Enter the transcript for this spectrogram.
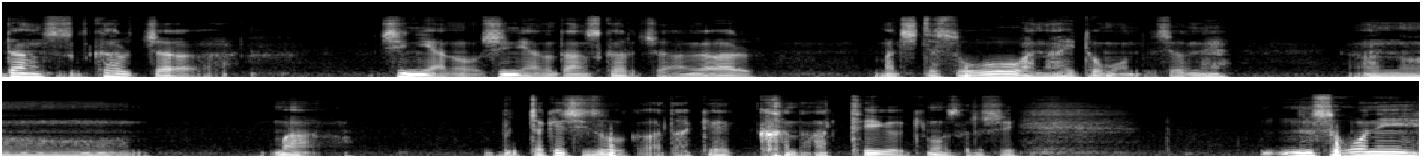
ダンスカルチャーシニアのシニアのダンスカルチャーがある街ってそうはないと思うんですよね。あのー、まあぶっちゃけ静岡だけかなっていう気もするしそこに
